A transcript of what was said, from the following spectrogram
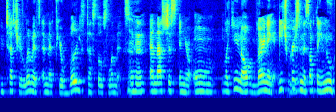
you test your limits and if you're willing to test those limits. Mhm. And that's just in your own, like, you know, learning. Mm-hmm. Each person is something new.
